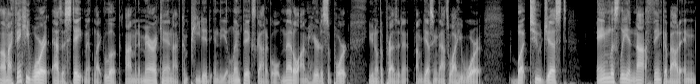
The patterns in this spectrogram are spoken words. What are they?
um, i think he wore it as a statement like look i'm an american i've competed in the olympics got a gold medal i'm here to support you know the president. I'm guessing that's why he wore it but to just aimlessly and not think about it and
